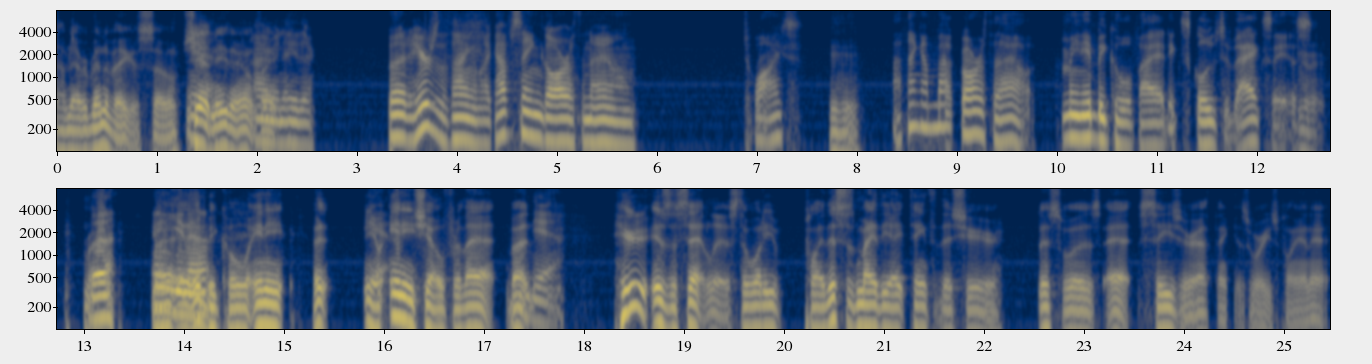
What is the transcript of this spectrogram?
I've never been to Vegas, so she Yeah, hadn't either. I don't I think. haven't either. But here's the thing, like I've seen Garth now twice. hmm I think I'm about Garth out. I mean, it'd be cool if I had exclusive access. Right. But But you know, it'd be cool. Any, uh, you know, Yeah. any show for that. But yeah, here is the set list of what he played. This is May the 18th of this year. This was at Caesar, I think, is where he's playing at.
